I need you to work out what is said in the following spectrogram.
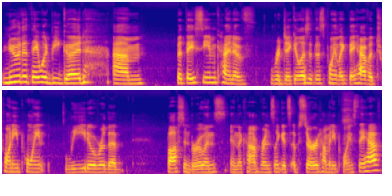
knew that they would be good, um, but they seem kind of ridiculous at this point. Like they have a 20 point lead over the Boston Bruins in the conference. Like it's absurd how many points they have.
